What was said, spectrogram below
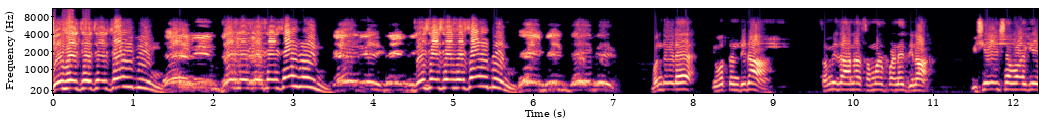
ಜೈ ಜೈ ಜೈ ಜೈ ಜೈ ಭೀಮ್ ಜೈ ಜೈ ಜೈ ಜೈ ಜೈ ಭೀಮ್ ಜೈ ಜೈ ಜೈ ಜೈ ಜೈ ಭೀಮ್ ಬಂಧುಗಳೇ ಇವತ್ತಿನ ದಿನ ಸಂವಿಧಾನ ಸಮರ್ಪಣೆ ದಿನ ವಿಶೇಷವಾಗಿ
